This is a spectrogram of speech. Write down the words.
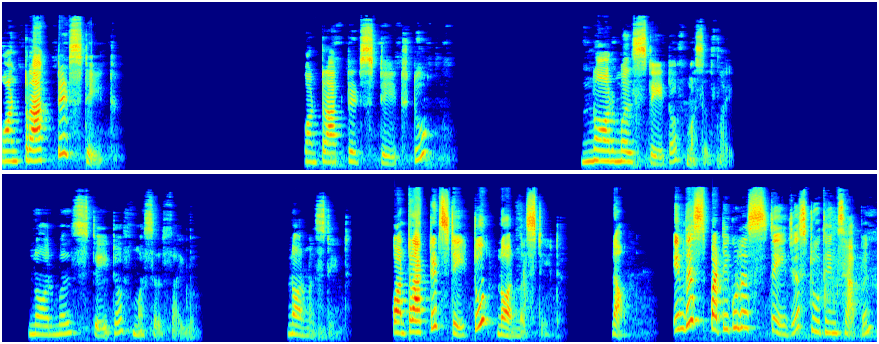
contracted state contracted state to normal state of muscle fiber. Normal state of muscle fiber. Normal state. Contracted state to normal state. Now, in this particular stages, two things happen.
